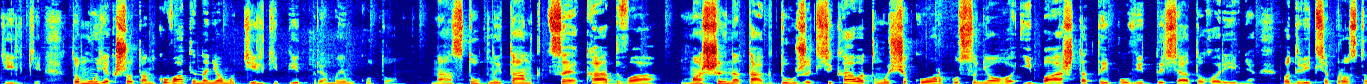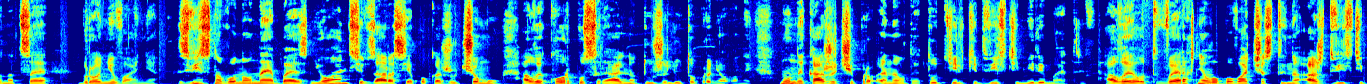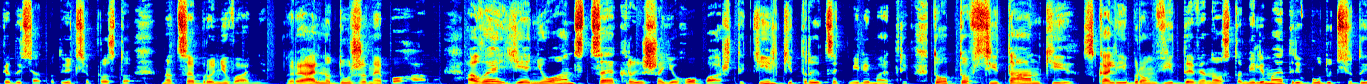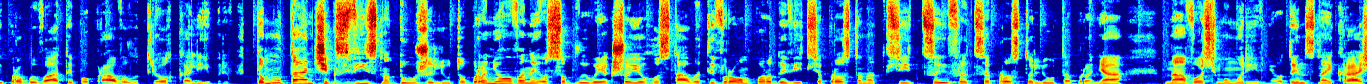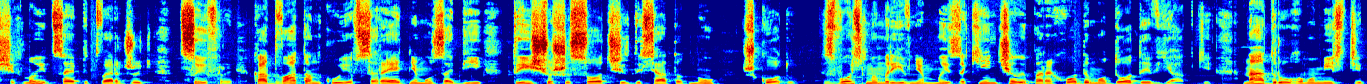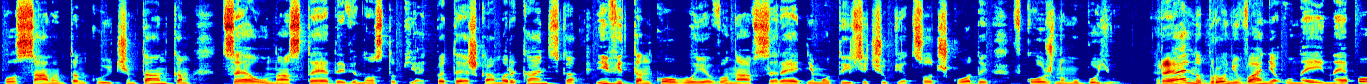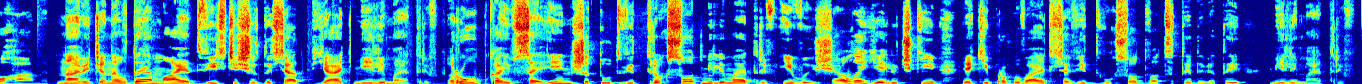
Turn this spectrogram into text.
тільки. Тому, якщо танкувати на ньому, тільки під прямим кутом. Наступний танк це К2. Машина так дуже цікава, тому що корпус у нього і башта типу від 10 рівня. Подивіться просто на це бронювання. Звісно, воно не без нюансів. Зараз я покажу чому. Але корпус реально дуже люто броньований. Ну не кажучи про НЛД, тут тільки 200 мм. Але от верхня лобова частина аж 250. Подивіться просто на це бронювання. Реально дуже непогано. Але є нюанс, це криша його башти, тільки 30 мм. Тобто всі танки з калібром від 90 мм будуть сюди пробивати по правилу трьох калібрів. Тому танчик, звісно, дуже люто броньований, особливо якщо його ставити в ром, продивіться просто на ці цифри, це просто люта броня на восьмому рівні. Один з найкращих, ну і це підтверджують цифри. К2 танкує в середньому забій 1661 шкоду. З восьмим рівнем ми закінчили, переходимо до дев'ятки. На другому місці по самим танкуючим танкам це у нас Т-95. ПТшка американська, і відтанковує вона в середньому 1500 шкоди в кожному бою. Реально бронювання у неї непогане. Навіть НЛД має 265 мм. Рубка і все інше тут від 300 мм і вище, але є лючки, які пробиваються від 229 мм.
